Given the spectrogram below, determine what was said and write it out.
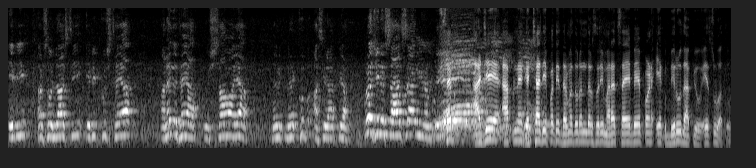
એ બી હર્ષોલ્લાસથી એ બી ખુશ થયા આનંદ થયા ઉત્સાહમાં આવ્યા. મને ખૂબ આશીર્વાદ આપ્યા. સાહેબ આજે આપને ગચ્છાધિપતિ ધર્મધુરંદર સુરી મહારાજ સાહેબે પણ એક બિરુદ આપ્યું. એ શું હતું?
